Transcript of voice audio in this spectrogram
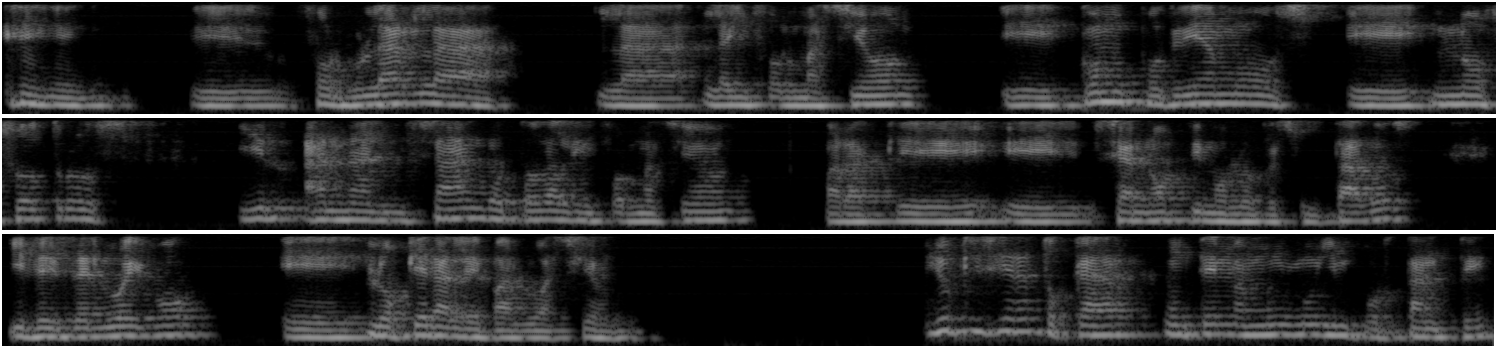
formular la, la, la, información eh, cómo podríamos eh, nosotros ir analizando toda la información para que eh, sean óptimos los resultados y desde luego lo que era la evaluación. Yo quisiera tocar un tema muy, muy importante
